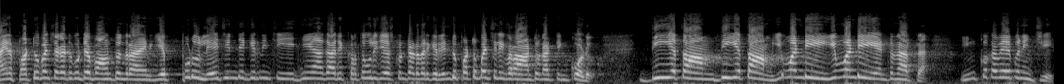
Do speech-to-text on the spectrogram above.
ఆయన పట్టు పంచ కట్టుకుంటే బాగుంటుంది ఆయన. ఎప్పుడు లేచిన దగ్గర నుంచి యజ్ఞయాగాది క్రతువులు చేసుకుంటాడు వారికి రెండు పట్టు పంచలు ఇవ్వరా అంటున్నట్టు ఇంకోడు. దీయతాం దీయతాం ఇవ్వండి ఇవ్వండి అంటున్నారట ఇంకొక వైపు నుంచి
